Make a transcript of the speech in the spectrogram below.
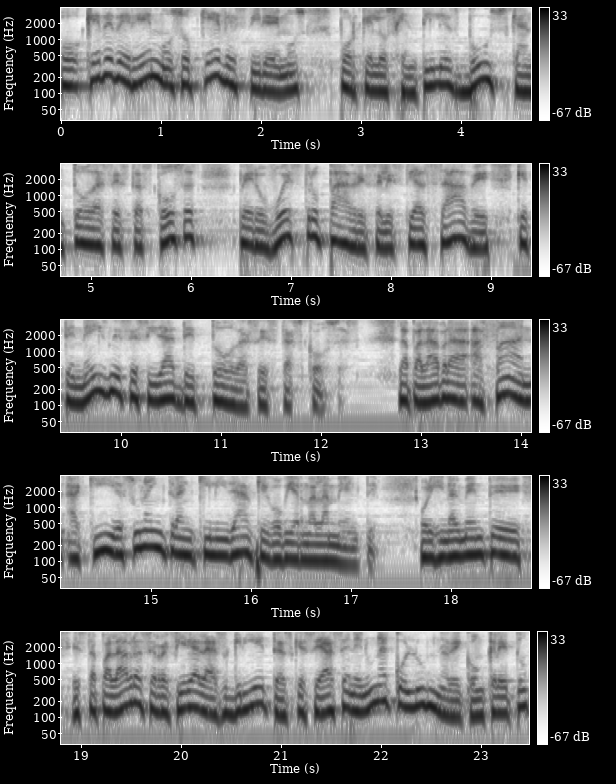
o qué beberemos o qué vestiremos? Porque los gentiles buscan todas estas cosas, pero vuestro Padre Celestial sabe que tenéis necesidad de todas estas cosas. La palabra afán aquí es una intranquilidad que gobierna la mente. Originalmente esta palabra se refiere a las grietas que se hacen en una columna de concreto,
